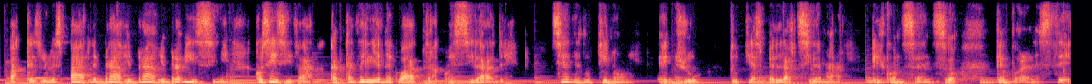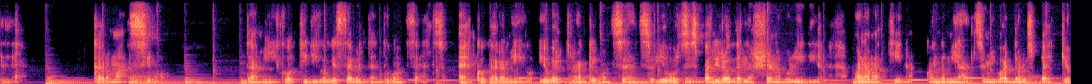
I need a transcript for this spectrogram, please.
pacche sulle spalle, bravi, bravi, bravissimi. Così si fa, cantategliene quattro a questi ladri. Siete tutti noi e giù, tutti a spellarsi le mani. Il consenso che vola alle stelle. Caro Massimo, da amico ti dico che stai perdendo consenso. Ecco, caro amico, io perderò anche consenso, io forse sparirò dalla scena politica, ma la mattina, quando mi alzo e mi guardo allo specchio,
